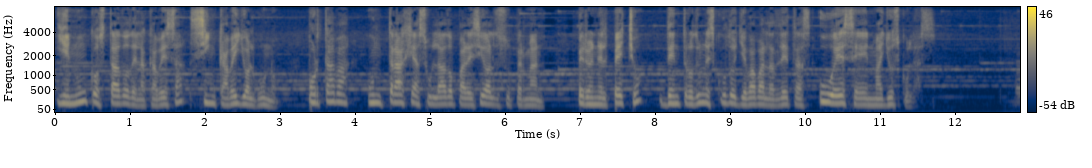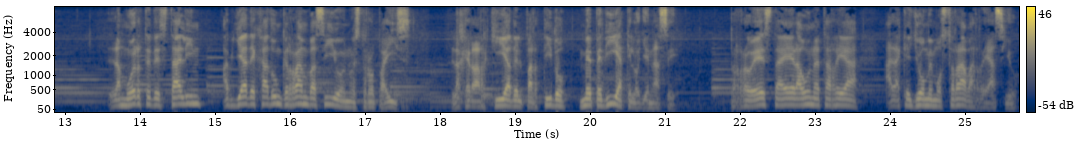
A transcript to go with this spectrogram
y en un costado de la cabeza sin cabello alguno. Portaba un traje azulado parecido al de Superman, pero en el pecho, dentro de un escudo, llevaba las letras US en mayúsculas. La muerte de Stalin había dejado un gran vacío en nuestro país. La jerarquía del partido me pedía que lo llenase. Pero esta era una tarea a la que yo me mostraba reacio.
